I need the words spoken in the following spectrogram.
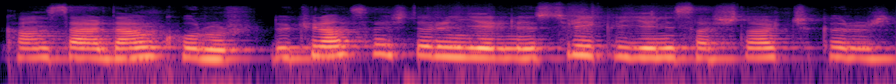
Kanserden korur. Dökülen saçların yerine sürekli yeni saçlar çıkarır.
